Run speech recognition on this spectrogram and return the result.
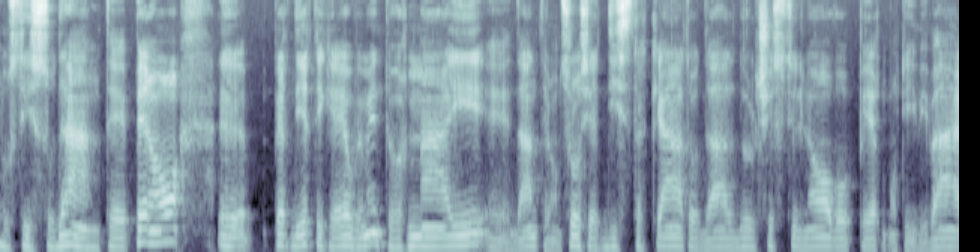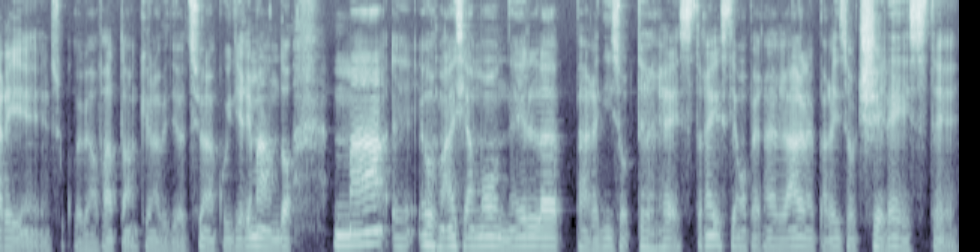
lo stesso Dante, però eh, per dirti che ovviamente ormai eh, Dante non solo si è distaccato dal dolce stil nuovo per motivi vari, eh, su cui abbiamo fatto anche una videazione a cui ti rimando, ma eh, ormai siamo nel paradiso terrestre, stiamo per arrivare nel paradiso celeste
